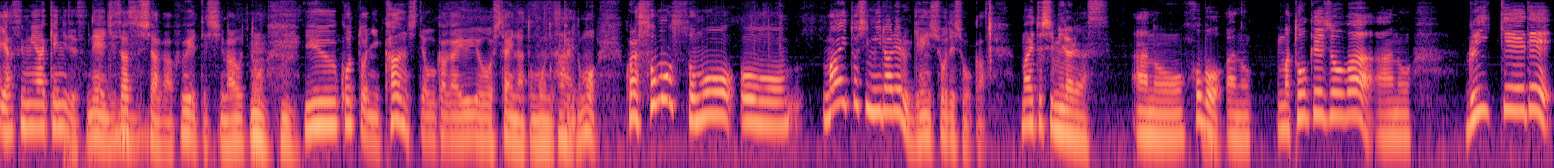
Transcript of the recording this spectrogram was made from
休み明けにですね、自殺者が増えてしまうということに関してお伺いをしたいなと思うんですけれども、これはそもそも、お毎年見られる現象でしょうか？毎年見られます。あの、ほぼ、あの、まあ、統計上は、あの、累計で、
